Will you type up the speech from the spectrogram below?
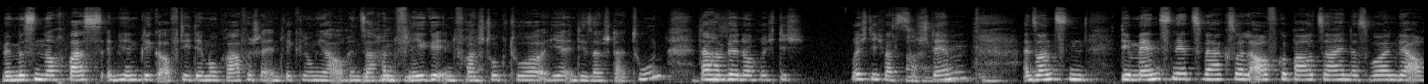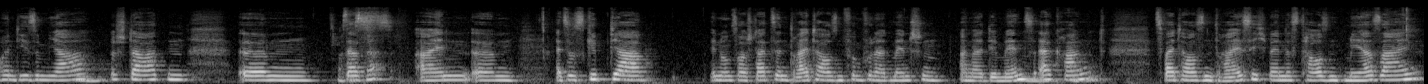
wir müssen noch was im Hinblick auf die demografische Entwicklung ja auch in Sachen Pflegeinfrastruktur hier in dieser Stadt tun. Da haben wir noch richtig richtig was zu stemmen. Ansonsten Demenznetzwerk soll aufgebaut sein. Das wollen wir auch in diesem Jahr mhm. starten. Ähm, was ist das? Ein, ähm, also es gibt ja in unserer Stadt sind 3.500 Menschen an einer Demenz mhm. erkrankt. 2030 werden es 1.000 mehr sein.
